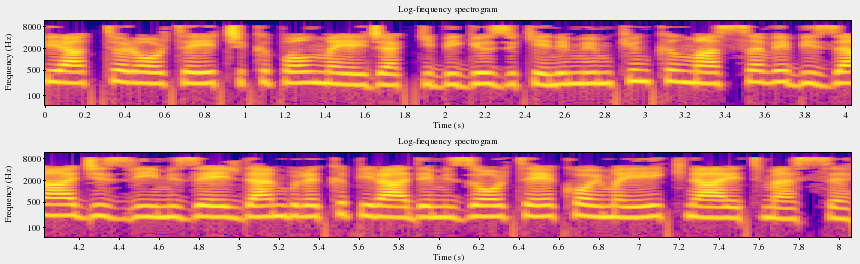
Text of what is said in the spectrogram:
bir aktör ortaya çıkıp olmayacak gibi gözükeni mümkün kılmazsa ve bizi acizliğimizi elden bırakıp irademizi ortaya koymaya ikna etmezse.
